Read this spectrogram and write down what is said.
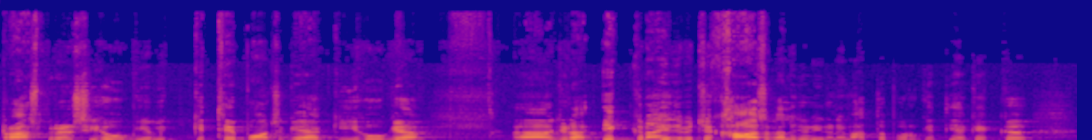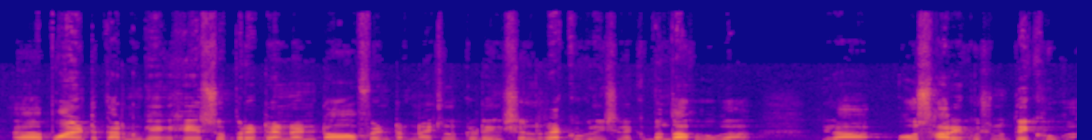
ਟਰਾਂਸਪੇਰੈਂਸੀ ਹੋਊਗੀ ਵੀ ਕਿੱਥੇ ਪਹੁੰਚ ਗਿਆ, ਕੀ ਹੋ ਗਿਆ। ਜਿਹੜਾ ਇੱਕ ਨਾ ਇਹਦੇ ਵਿੱਚ ਖਾਸ ਗੱਲ ਜਿਹੜੀ ਇਹਨਾਂ ਨੇ ਮਹੱਤਵਪੂਰਨ ਕੀਤੀ ਹੈ ਕਿ ਇੱਕ ਪੁਆਇੰਟ ਕਰਨਗੇ ਇਹ superintendent of international credential recognition ਇੱਕ ਬੰਦਾ ਹੋਊਗਾ ਜਿਹੜਾ ਉਹ ਸਾਰੇ ਕੁਝ ਨੂੰ ਦੇਖੂਗਾ।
